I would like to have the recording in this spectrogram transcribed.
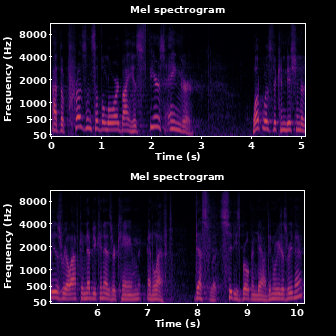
at the presence of the Lord by his fierce anger. What was the condition of Israel after Nebuchadnezzar came and left? Desolate, cities broken down. Didn't we just read that?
